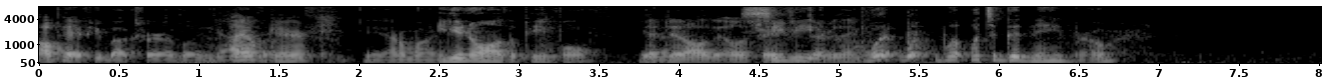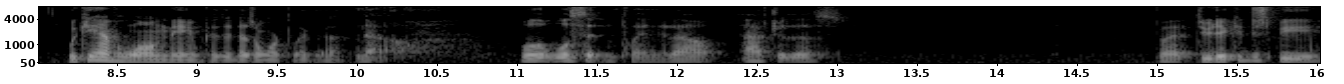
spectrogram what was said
I'll pay a few bucks for a little. Guy. I don't care. Yeah, I don't mind. You know all the people Yeah. that did all the illustrations, CV everything. What, what what what's a good name, bro? We can't have a long name because it doesn't work like that. No, we'll we'll sit and plan it out after this. But Dude, it could just be.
